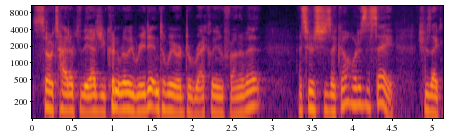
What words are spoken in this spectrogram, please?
so tied up to the edge you couldn't really read it until we were directly in front of it. And as she's like, "Oh, what does it say?" She was like,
